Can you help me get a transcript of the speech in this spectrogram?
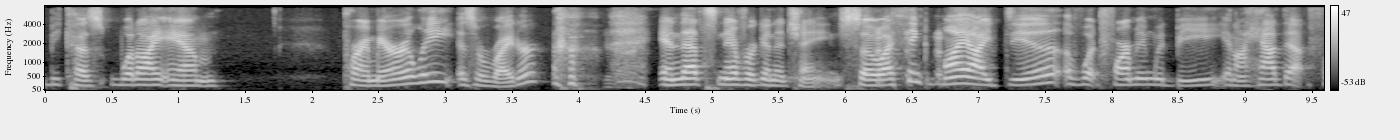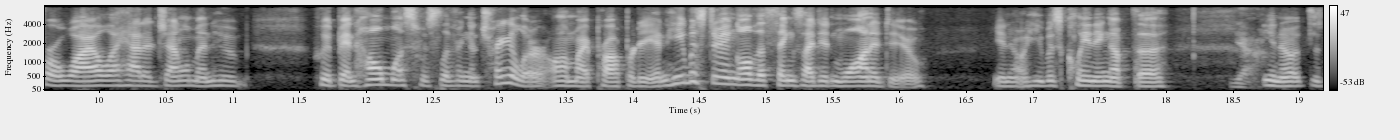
because what I am primarily is a writer, yeah. and that's never going to change. So I think my idea of what farming would be, and I had that for a while. I had a gentleman who who had been homeless was living in a trailer on my property, and he was doing all the things I didn't want to do. You know, he was cleaning up the yeah. you know the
